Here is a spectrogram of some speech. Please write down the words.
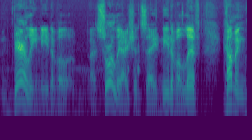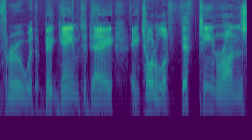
barely need of a uh, sorely, I should say, need of a lift, coming through with a big game today. A total of 15 runs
